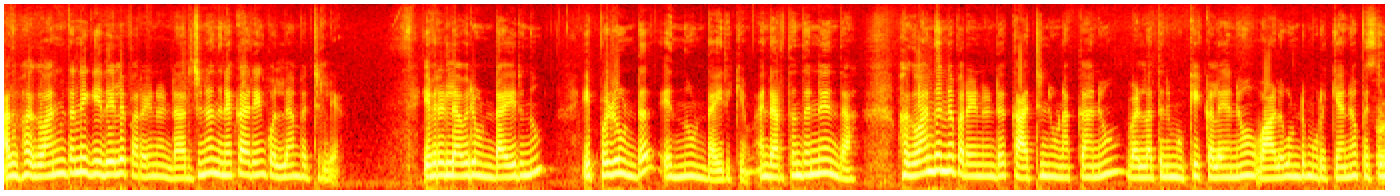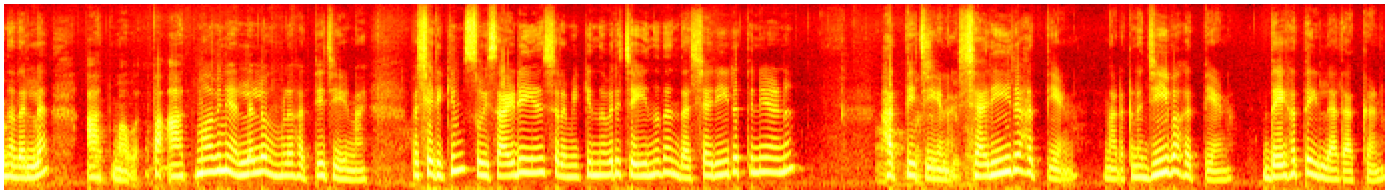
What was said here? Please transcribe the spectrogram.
അത് ഭഗവാൻ തന്നെ ഗീതയിൽ പറയുന്നുണ്ട് അർജുന നിനക്കാരെയും കൊല്ലാൻ പറ്റില്ല. ഇവരെല്ലാവരും ഉണ്ടായിരുന്നു ഇപ്പോഴും ഉണ്ട് എന്നും ഉണ്ടായിരിക്കും. അതിന്റെ അർത്ഥം തന്നെ എന്താ? ഭഗവാൻ തന്നെ പറയുന്നുണ്ട് കാറ്റിന് ഉണക്കാനോ വെള്ളത്തിന് മുക്കിക്കളയാനോ വാളുകൊണ്ട് മുറിക്കാനോ പറ്റുന്നതല്ല ആത്മാവ്. അപ്പം ആത്മാവിനെ അല്ലല്ലോ നമ്മൾ ഹത്യ ചെയ്യണേ. അപ്പം ശരിക്കും സൂയിസൈഡ് ചെയ്യാൻ ശ്രമിക്കുന്നവർ ചെയ്യുന്നത് എന്താ? ശരീരത്തിനെയാണ് ഹത്യ ചെയ്യണം. ശരീരഹത്യയാണ്. നടക്കണം ജീവഹത്യയാണ്. ദേഹത്തെ ഇല്ലാതാക്കുകയാണ്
